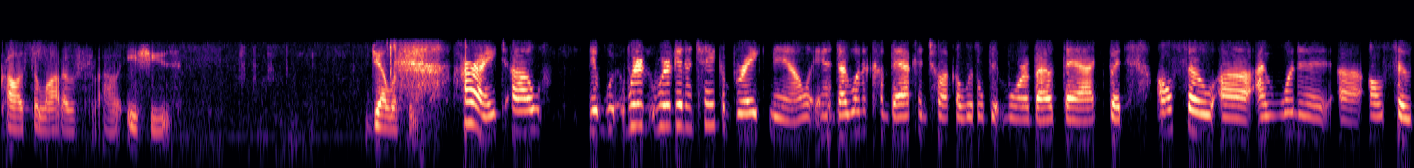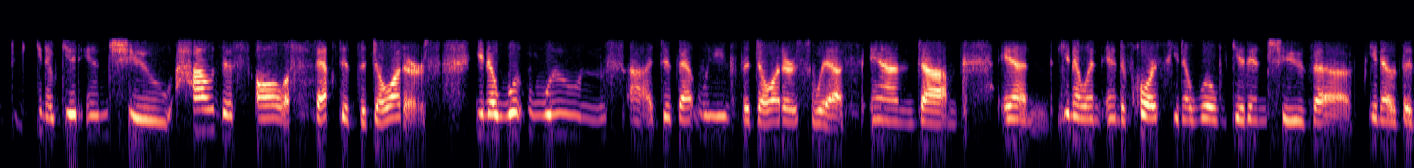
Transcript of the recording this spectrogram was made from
caused a lot of uh, issues. Jealousy. All right. Uh, it, we're we're going to take a break now, and I want to come back and talk a little bit more about that. But also, uh, I want to uh, also you know get into how this all affected the daughters. You know, what wounds uh, did that leave the daughters with, and um, and you know, and, and of course, you know, we'll get into the you know the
